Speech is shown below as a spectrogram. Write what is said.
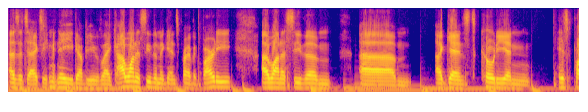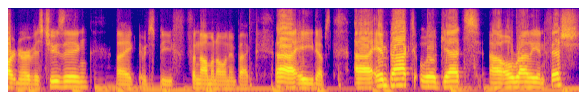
as a tag team in AEW. Like, I want to see them against Private Party. I want to see them um, against Cody and his partner of his choosing. Like, it would just be phenomenal in Impact. Uh, AEWs. Uh, Impact will get uh, O'Reilly and Fish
